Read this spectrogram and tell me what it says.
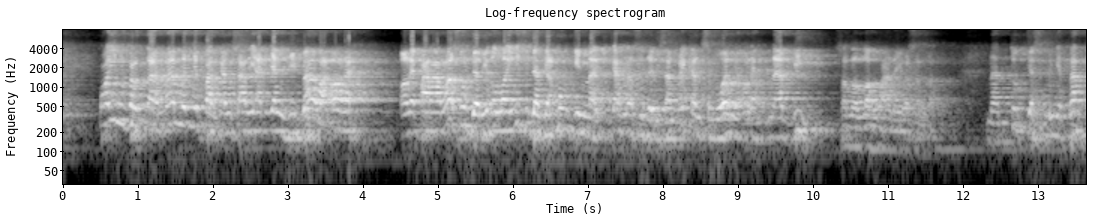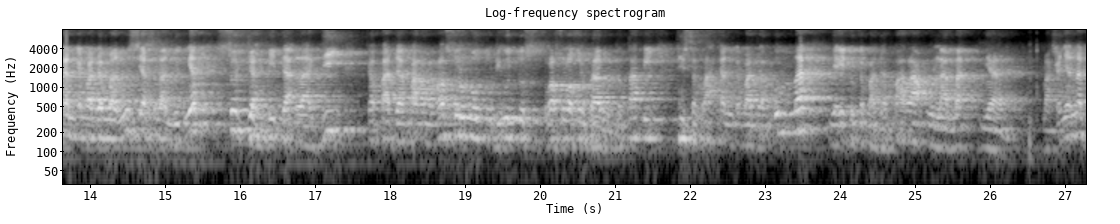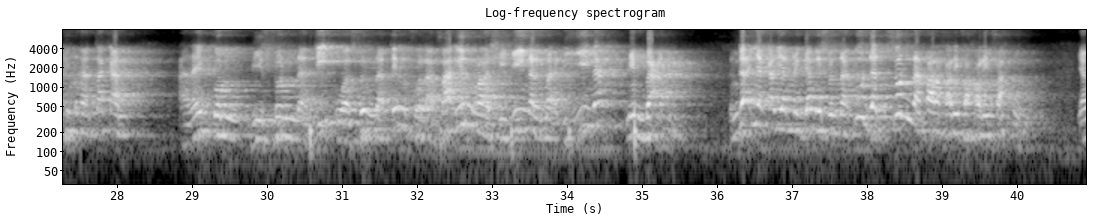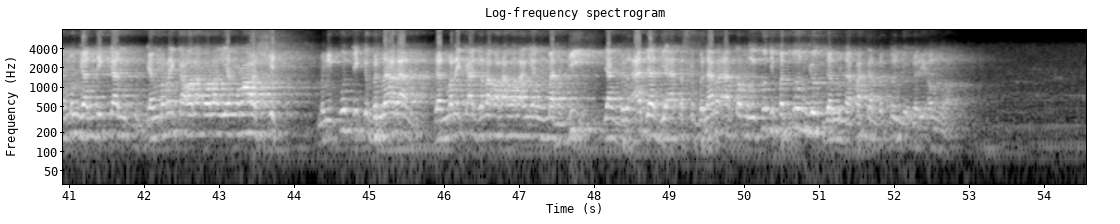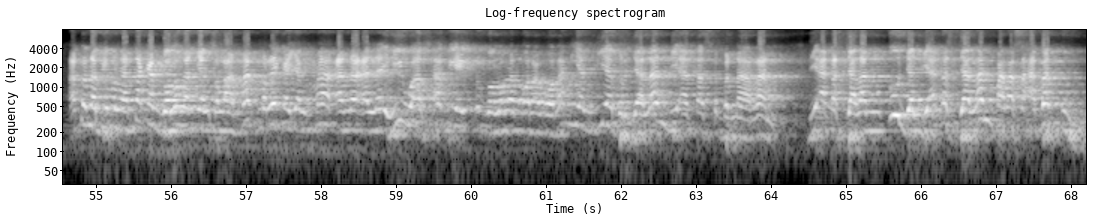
Poin pertama menyebarkan syariat yang dibawa oleh oleh para rasul dari Allah ini sudah gak mungkin lagi karena sudah disampaikan semuanya oleh Nabi Shallallahu Alaihi Wasallam. Nah tugas menyebarkan kepada manusia selanjutnya sudah tidak lagi kepada para rasul untuk diutus rasul-rasul baru, tetapi diserahkan kepada umat yaitu kepada para ulamanya. Makanya Nabi mengatakan Alaikum bisunnati wa sunnatil khulafair rasyidin al-mahdiyyin min ba'di. Hendaknya kalian megangi sunnahku dan sunnah para khalifah-khalifahku yang menggantikan yang mereka orang-orang yang rasyid mengikuti kebenaran dan mereka adalah orang-orang yang mahdi yang berada di atas kebenaran atau mengikuti petunjuk dan mendapatkan petunjuk dari Allah. Atau Nabi mengatakan golongan yang selamat mereka yang ma'ana alaihi wa ashabi yaitu golongan orang-orang yang dia berjalan di atas kebenaran di atas jalanku dan di atas jalan para sahabatku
